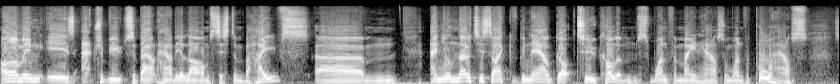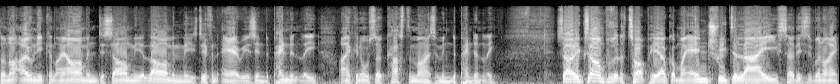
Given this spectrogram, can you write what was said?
arming is attributes about how the alarm system behaves. Um, and you'll notice I've now got two columns, one for main house and one for pool house. So not only can I arm and disarm the alarm in these different areas independently, I can also customize them independently. So examples at the top here, I've got my entry delay. So this is when I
